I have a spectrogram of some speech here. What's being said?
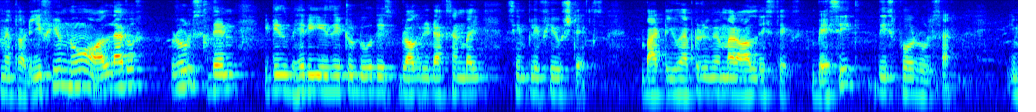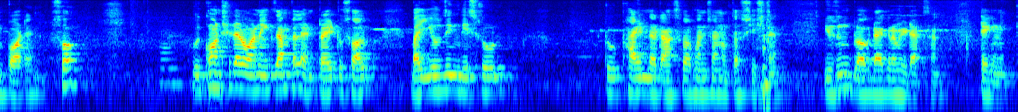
method. If you know all the rules then it is very easy to do this block reduction by simply few steps. But you have to remember all these things. Basic these four rules are important. So we consider one example and try to solve by using this rule to find the transfer function of the system using block diagram reduction technique.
